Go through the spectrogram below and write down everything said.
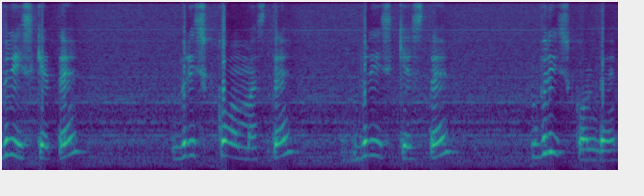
βρίσκεται, βρισκόμαστε, βρίσκεστε, βρίσκονται.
